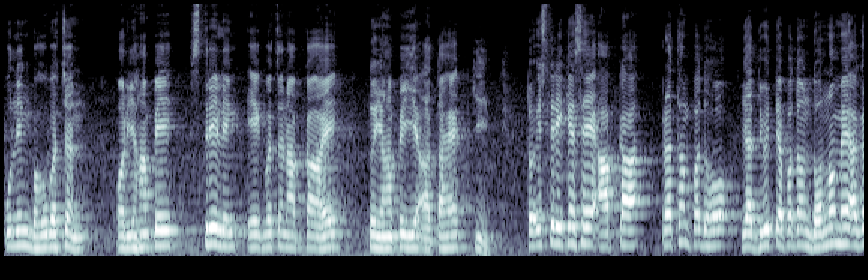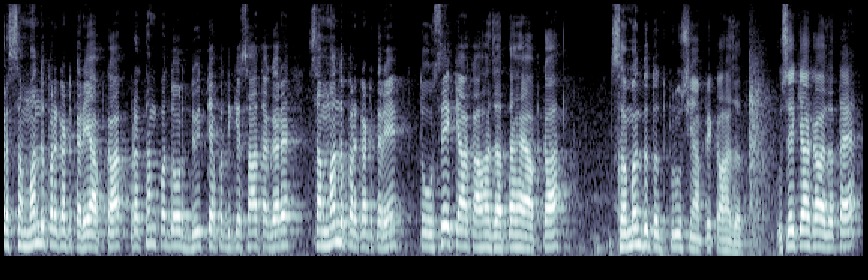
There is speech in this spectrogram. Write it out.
पुलिंग बहुवचन। और यहाँ पे स्त्रीलिंग एक वचन आपका आए तो यहाँ पे ये आता है की तो इस तरीके से आपका प्रथम पद हो या द्वितीय पद उन दोनों में अगर संबंध प्रकट करे आपका, प्रथम पद और द्वितीय पद के साथ अगर संबंध प्रकट करें तो उसे क्या कहा जाता है आपका? संबंध तत्पुरुष यहाँ पे कहा जाता है। उसे क्या कहा जाता है?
